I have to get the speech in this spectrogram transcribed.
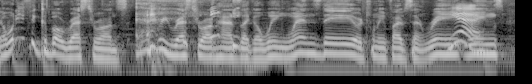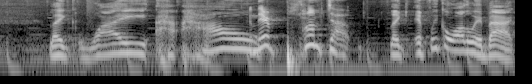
Now, what do you think about restaurants? Every restaurant has like a Wing Wednesday or 25 cent ring, Yeah. wings. Like, why? How? And they're plumped up. like if we go all the way back,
